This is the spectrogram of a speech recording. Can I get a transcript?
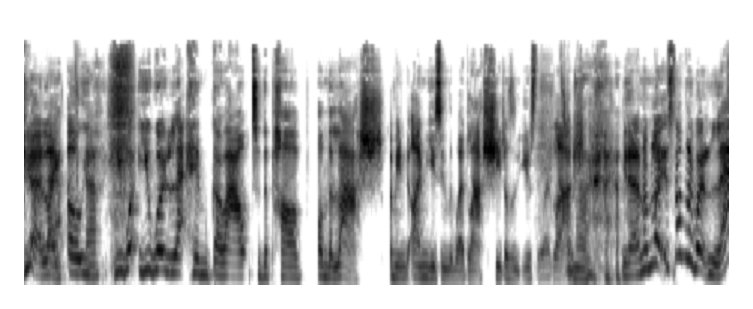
yeah, like Yeah, oh, yeah. you you won't let him go out to the pub on the lash. I mean, I'm using the word lash. She doesn't use the word lash. No. You know, and I'm like, it's not that I won't let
